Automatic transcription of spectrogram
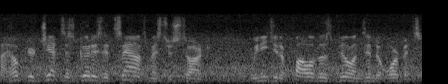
I hope your jet's as good as it sounds, Mr. Stark. We need you to follow those villains into orbit.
